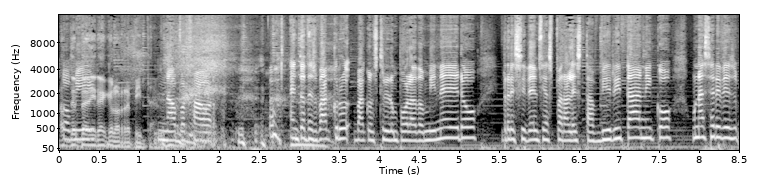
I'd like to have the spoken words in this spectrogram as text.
No te pediré que lo repita. No, por favor. Entonces va a, va a, construir un poblado minero, residencias para el staff británico, una serie de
